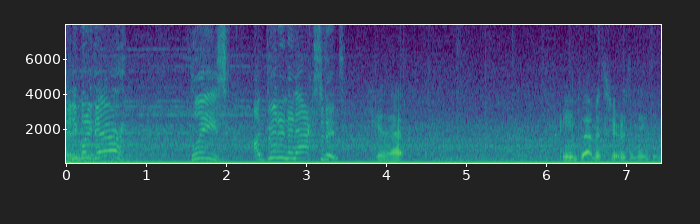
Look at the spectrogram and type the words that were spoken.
Anybody there? Please, I've been in an accident. Hear that? This game's atmosphere is amazing.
